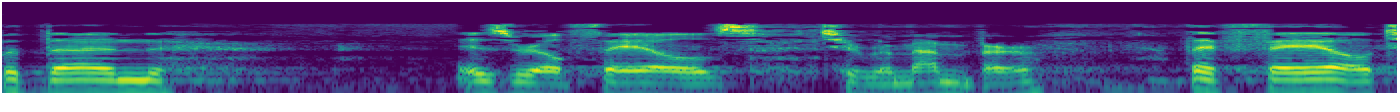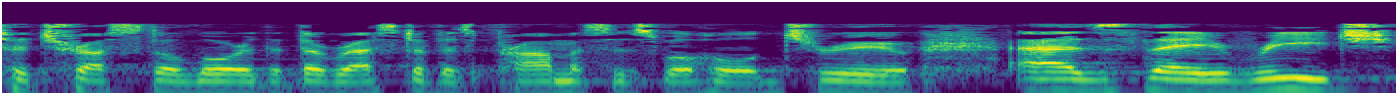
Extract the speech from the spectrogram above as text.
But then Israel fails to remember. They fail to trust the Lord that the rest of His promises will hold true as they reach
